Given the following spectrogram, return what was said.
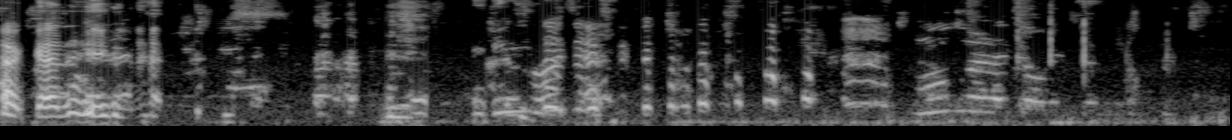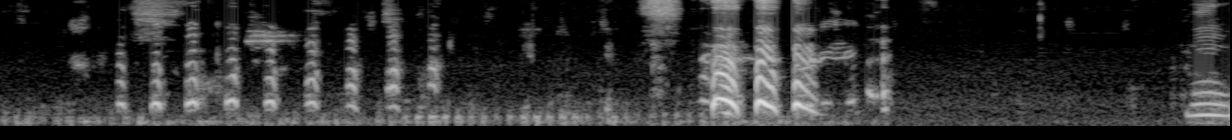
ಸಕ್ಕತ್ತಾಗಿದೆ ಹ್ಮ್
